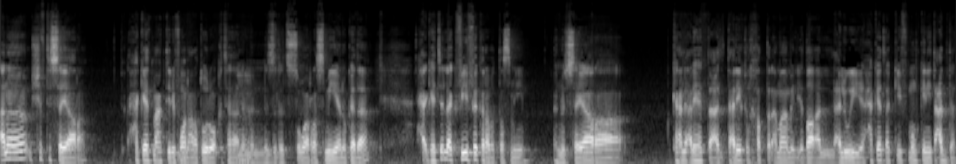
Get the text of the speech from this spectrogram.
أنا شفت السيارة حكيت معك تليفون على طول وقتها لما نزلت الصور رسميا وكذا. حكيت لك في فكرة بالتصميم إنه السيارة كان عليها تعليق الخط الأمامي الإضاءة العلوية. حكيت لك كيف ممكن يتعدل.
